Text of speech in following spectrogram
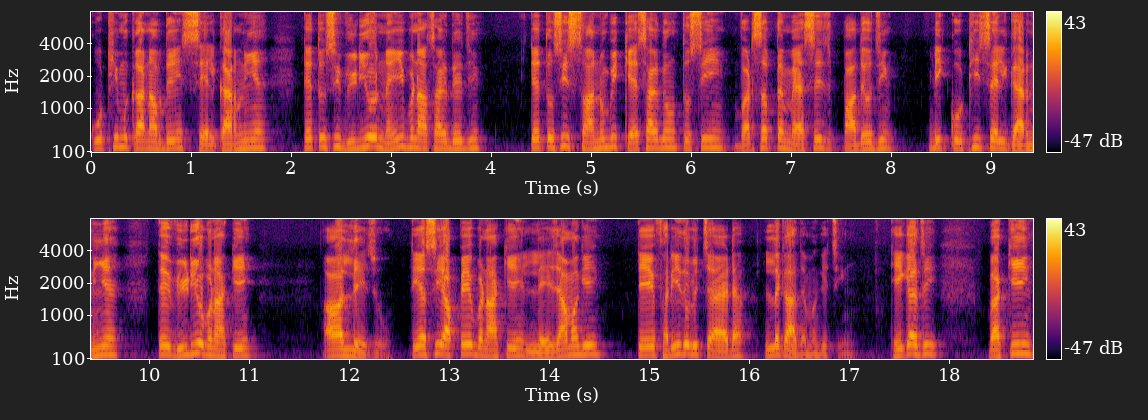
ਕੋਠੀ ਮਕਾਨ ਆਪਦੇ ਸੇਲ ਕਰਨੀ ਹੈ, ਤੇ ਤੁਸੀਂ ਵੀਡੀਓ ਨਹੀਂ ਬਣਾ ਸਕਦੇ ਜੀ। ਤੇ ਤੁਸੀਂ ਸਾਨੂੰ ਵੀ ਕਹਿ ਸਕਦੇ ਹੋ, ਤੁਸੀਂ WhatsApp ਤੇ ਮੈਸੇਜ ਪਾ ਦਿਓ ਜੀ, ਵੀ ਕੋਠੀ ਸੇਲ ਕਰਨੀ ਹੈ, ਤੇ ਵੀਡੀਓ ਬਣਾ ਕੇ ਆ ਲੈ ਜਾਓ। ਤੇ ਅਸੀਂ ਆਪੇ ਬਣਾ ਕੇ ਲੈ ਜਾਵਾਂਗੇ, ਤੇ ਫਰੀ ਦੇ ਵਿੱਚ ਐਡ ਲਗਾ ਦੇਵਾਂਗੇ ਜੀ। ਠੀਕ ਹੈ ਜੀ? ਬਾਕੀ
